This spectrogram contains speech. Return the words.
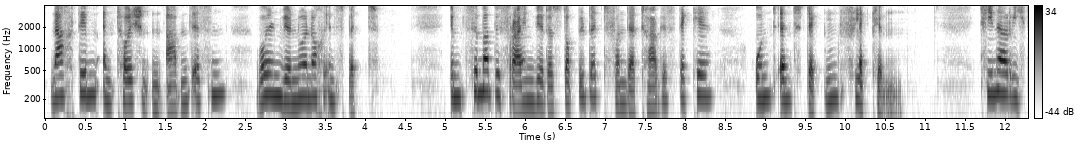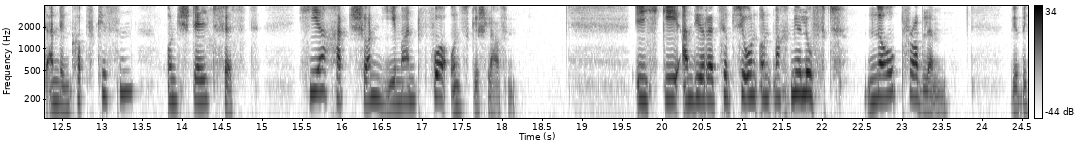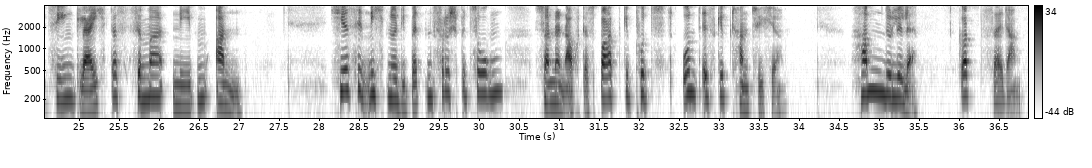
Nach dem enttäuschenden Abendessen wollen wir nur noch ins Bett. Im Zimmer befreien wir das Doppelbett von der Tagesdecke und entdecken Flecken. Tina riecht an den Kopfkissen und stellt fest, hier hat schon jemand vor uns geschlafen. Ich gehe an die Rezeption und mach mir Luft. No problem. Wir beziehen gleich das Zimmer nebenan. Hier sind nicht nur die Betten frisch bezogen, sondern auch das Bad geputzt und es gibt Handtücher. Hamdulillah. Gott sei Dank.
